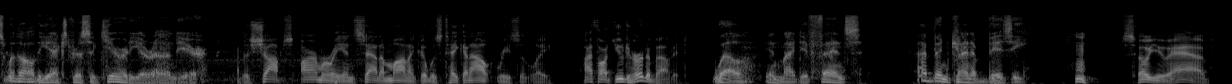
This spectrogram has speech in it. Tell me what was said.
What's with all the extra security around here? The shop's armory in Santa Monica was taken out recently. I thought you'd heard about it. Well, in my defense, I've been kind of busy. Hmm, so you have.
